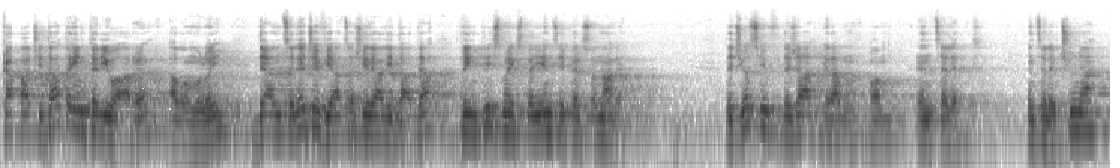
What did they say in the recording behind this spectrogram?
capacitatea interioară a omului de a înțelege viața și realitatea prin prisma experienței personale. Deci Iosif deja era un om înțelept. Înțelepciunea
